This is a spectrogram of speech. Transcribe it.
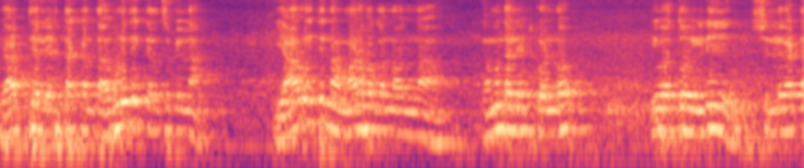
ವ್ಯಾಪ್ತಿಯಲ್ಲಿ ಇರ್ತಕ್ಕಂಥ ಅಭಿವೃದ್ಧಿ ಕೆಲಸಗಳನ್ನ ಯಾವ ರೀತಿ ನಾವು ಮಾಡಬೇಕು ಅನ್ನೋದನ್ನ ಗಮನದಲ್ಲಿ ಇಟ್ಕೊಂಡು ಇವತ್ತು ಇಡೀ ಶಿಲ್ಘಟ್ಟ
